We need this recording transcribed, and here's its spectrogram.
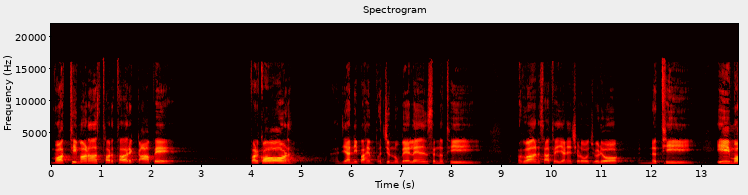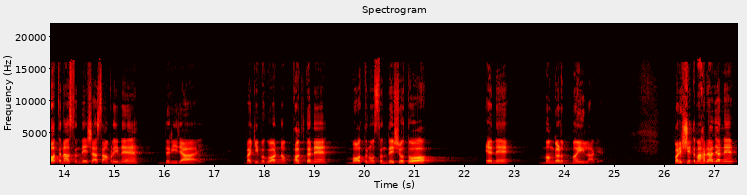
મોતથી માણસ થર થર કાપે. પણ કોણ? જેની પાસે ભજનનું બેલેન્સ નથી. ભગવાન સાથે જેને છેડો જોડ્યો નથી. એ મોતના સંદેશા સાંભળીને ડરી જાય. બાકી ભગવાનના ભક્તને મોતનો સંદેશો તો એને મંગળમય લાગે. પરિષિત મહારાજાને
